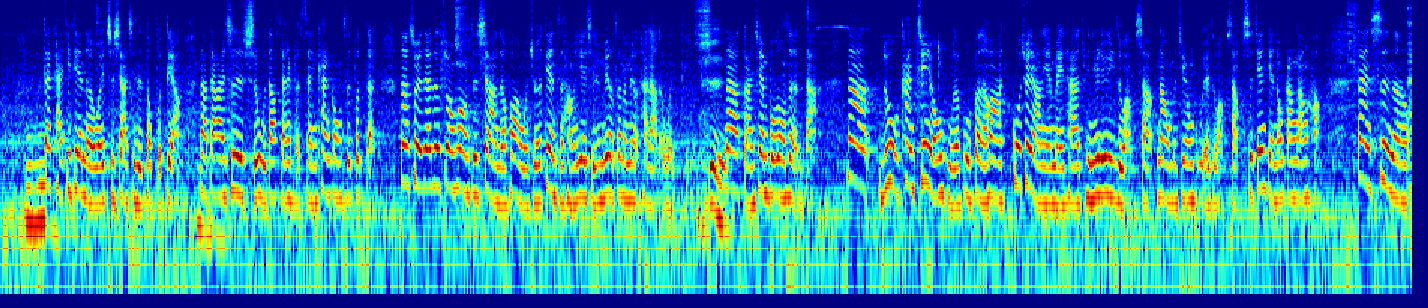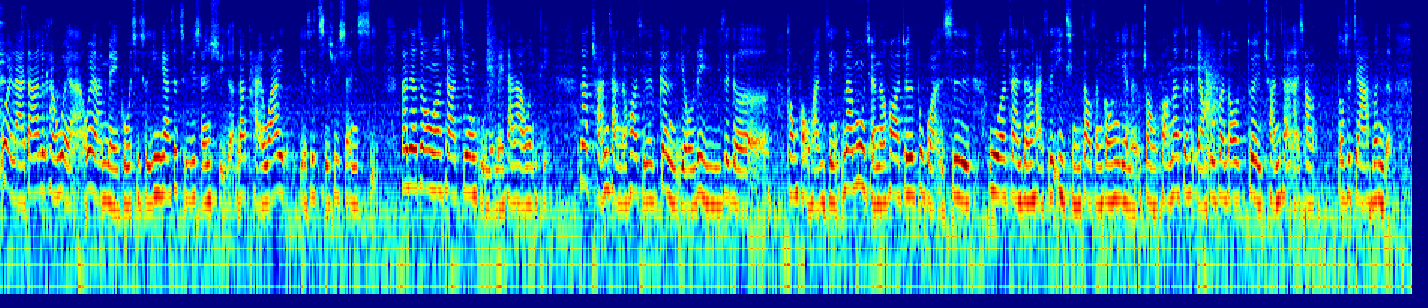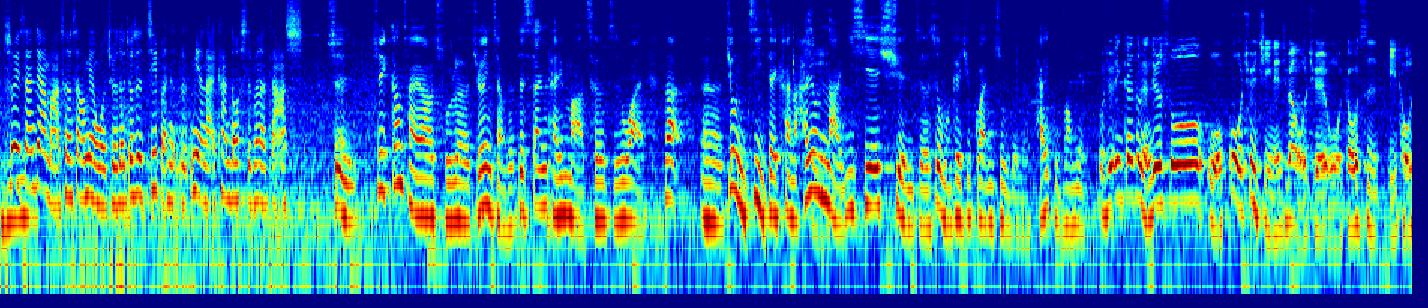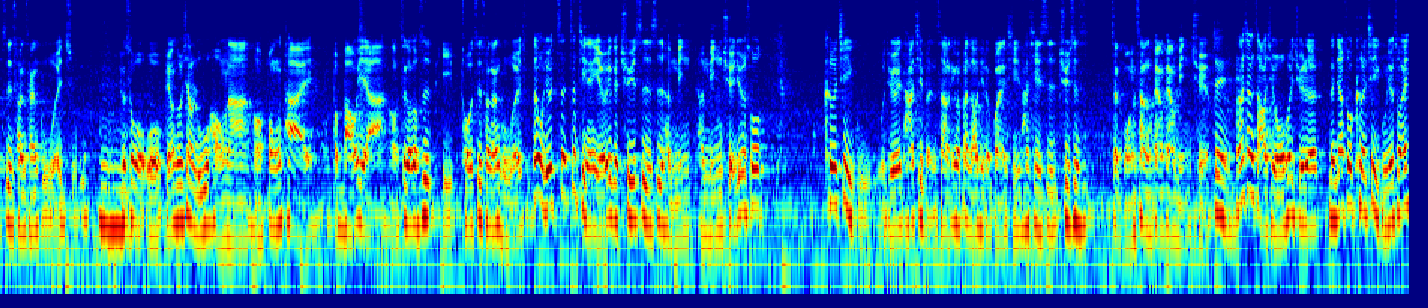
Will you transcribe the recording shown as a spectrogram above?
在台积电的维持下，其实都不掉。那大概是十五到三十 percent，看公司不等。那所以在这状况之下的话，我觉得电子行业其实没有真的没有太大的问题。是。那短线波动是很大。那如果看金融股的部分的话，过去两年美台的平均利率一直往上，那我们金融股也一直往上，时间点都刚刚好。但是呢，未来大家就看未来，未来美国其实应该是持续升息的，那台湾也是持续升息。那在状况下，金融股也没太大问题。那传产的话，其实更有利于这个通膨环境。那目前的话，就是不管是乌俄战争还是疫情造成供应链的状况，那这两部分都对传产来上都是加分的。所以三驾马车上面，我觉得就是基本面来看都十分的扎实。是，所以刚才啊，除了 Joanne 讲的这三台马车之外，那呃，就你自己在看呢，还有哪一些选择是我们可以去关注的呢？台股方面，我觉得应该这么讲，就是说我过去几年基本上，我觉得我都是以投资传产股为主。嗯，就是我我比方说像卢鸿啦、哦丰泰、宝雅哦，这个都是以投资传产股为主。但我觉得这这几年有一个趋势是很明很明确，就是说科技股，我觉得它基本上因为半导体的关系，它其实趋势是整往上非常非常明确。对，然后像早期我会觉得人家说科技股，就说哎。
